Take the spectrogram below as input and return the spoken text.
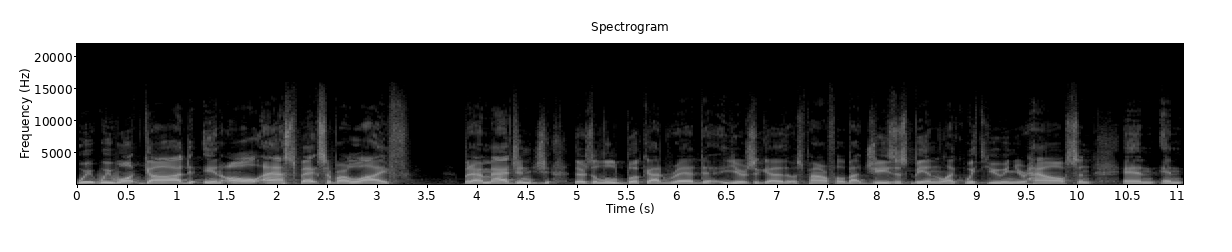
We, we want God in all aspects of our life, but I imagine there's a little book I'd read years ago that was powerful about Jesus being like with you in your house and, and, and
